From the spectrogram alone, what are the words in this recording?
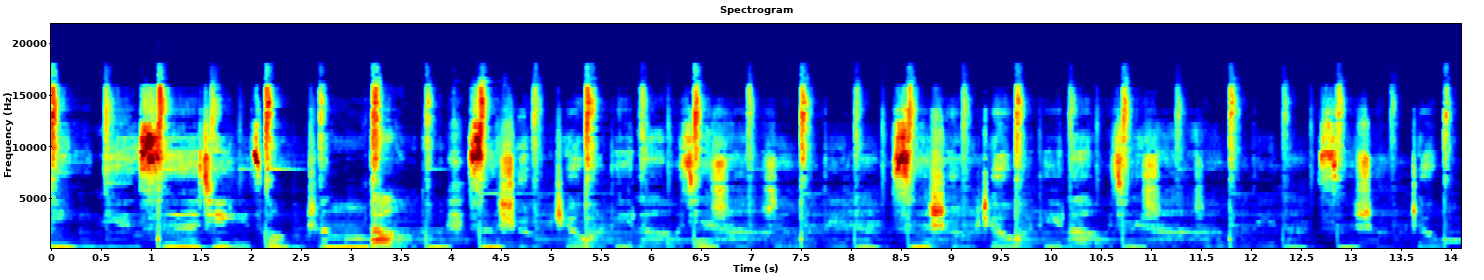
一年四季从春到冬，厮守着我的老家，厮守着我的老家，厮守着我。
